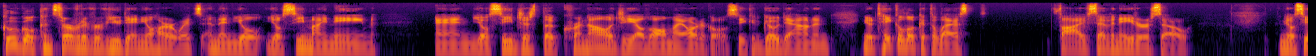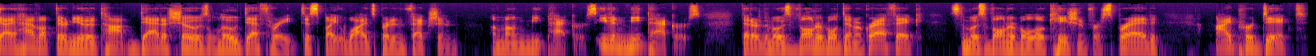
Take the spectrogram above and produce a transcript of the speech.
Google conservative review Daniel Horowitz, and then you'll you'll see my name and you'll see just the chronology of all my articles. So you could go down and you know take a look at the last five, seven, eight or so. And you'll see I have up there near the top data shows low death rate despite widespread infection among meat packers, even meat packers that are the most vulnerable demographic. It's the most vulnerable location for spread. I predict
